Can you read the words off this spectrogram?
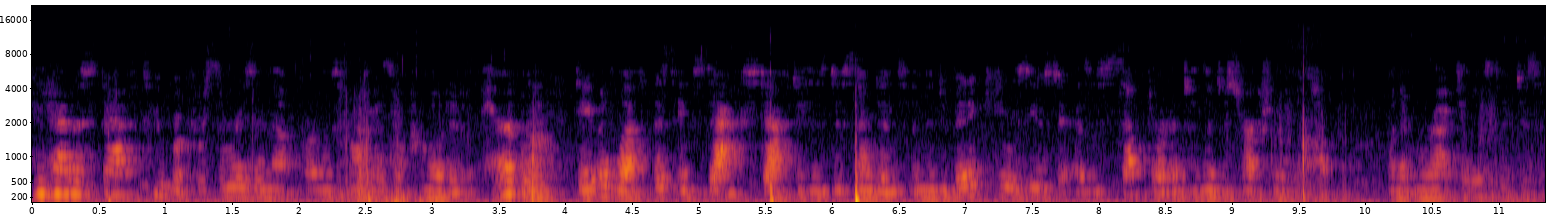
He had a staff too, but for some reason that part of the story isn't promoted. Apparently, David left this exact staff to his descendants, and the Davidic kings used it as a scepter until the destruction of the temple, when it miraculously disappeared.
